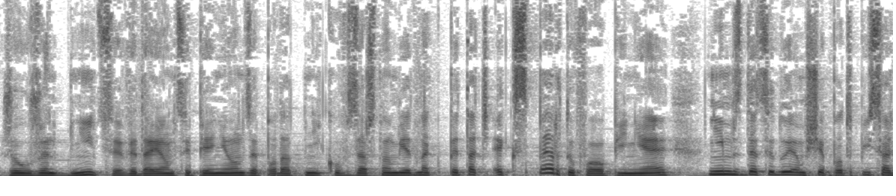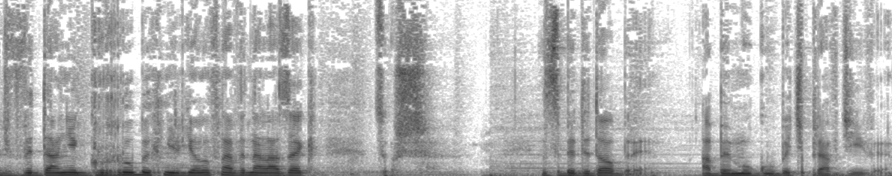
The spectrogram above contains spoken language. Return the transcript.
że urzędnicy wydający pieniądze podatników zaczną jednak pytać ekspertów o opinię, nim zdecydują się podpisać wydanie grubych milionów na wynalazek, cóż, zbyt dobry, aby mógł być prawdziwy.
